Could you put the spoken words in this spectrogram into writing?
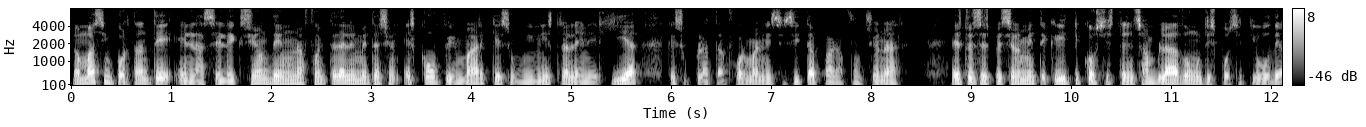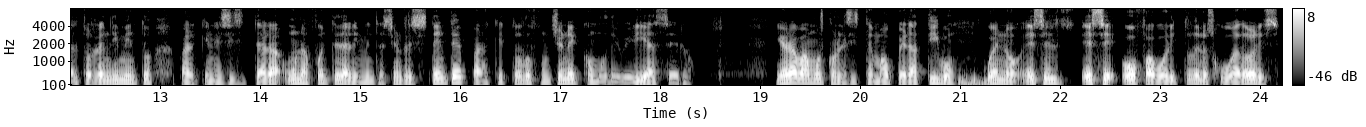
Lo más importante en la selección de una fuente de alimentación es confirmar que suministra la energía que su plataforma necesita para funcionar. Esto es especialmente crítico si está ensamblado un dispositivo de alto rendimiento para el que necesitará una fuente de alimentación resistente para que todo funcione como debería serlo. Y ahora vamos con el sistema operativo. Bueno, es el SO favorito de los jugadores.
